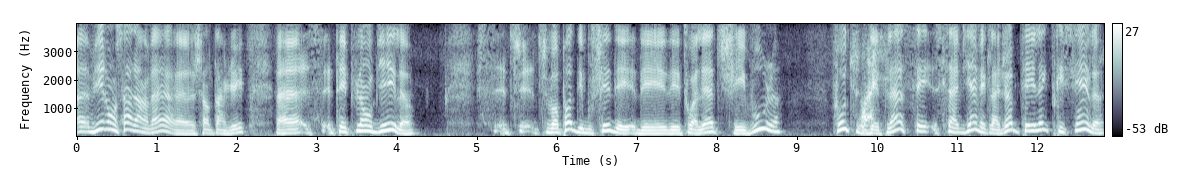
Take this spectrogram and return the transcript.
euh, virons ça à l'envers, Charles Tanguay. t'es plombier, là. Tu, tu vas pas déboucher des, des, des toilettes chez vous, là? Faut que tu te déplaces. C'est, ça vient avec la job. T'es électricien, là.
